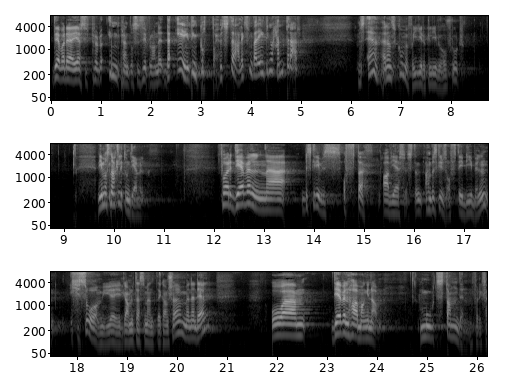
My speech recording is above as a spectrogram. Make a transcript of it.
Det var det Jesus prøvde å innprente hos disiplene. Det er ingenting godt å høste der. liksom. Det er ingenting å hente der. Mens jeg er den som kommer for å gi dere liv i overflod. Vi må snakke litt om djevelen. For djevelen eh, beskrives ofte av Jesus. Han beskrives ofte i Bibelen. Ikke så mye i Det gamle testamentet, kanskje, men en del. Og um, djevelen har mange navn. Motstanden, f.eks.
